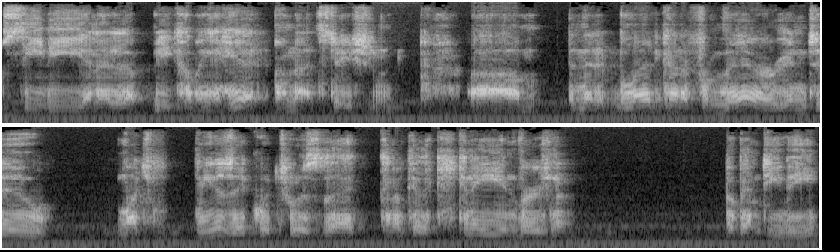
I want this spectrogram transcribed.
CD and ended up becoming a hit on that station. Um, and then it bled kind of from there into Much Music, which was the kind of the Canadian version of MTV,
